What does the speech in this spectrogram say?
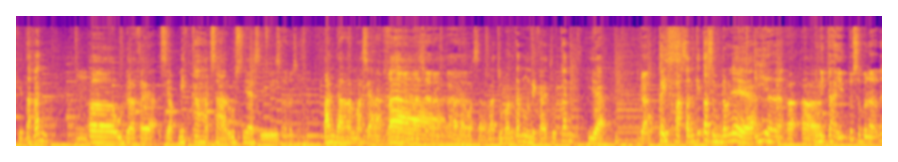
kita kan Hmm. eh, udah kayak siap nikah seharusnya sih seharusnya pandangan masyarakat Pandangan masyarakat. pandangan masyarakat cuman kan menikah itu kan ya Nggak- keikhlasan kita sebenarnya ya iya Heeh. menikah itu sebenarnya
